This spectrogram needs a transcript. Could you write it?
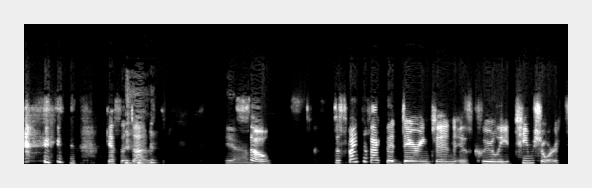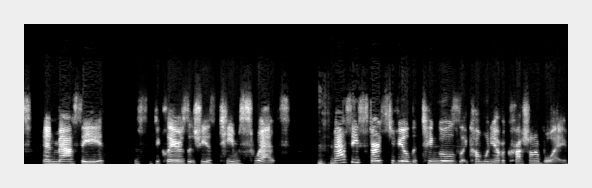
Guess it does. yeah. So, despite the fact that Derrington is clearly Team Shorts and Massie declares that she is Team Sweats, mm-hmm. Massie starts to feel the tingles that come when you have a crush on a boy.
